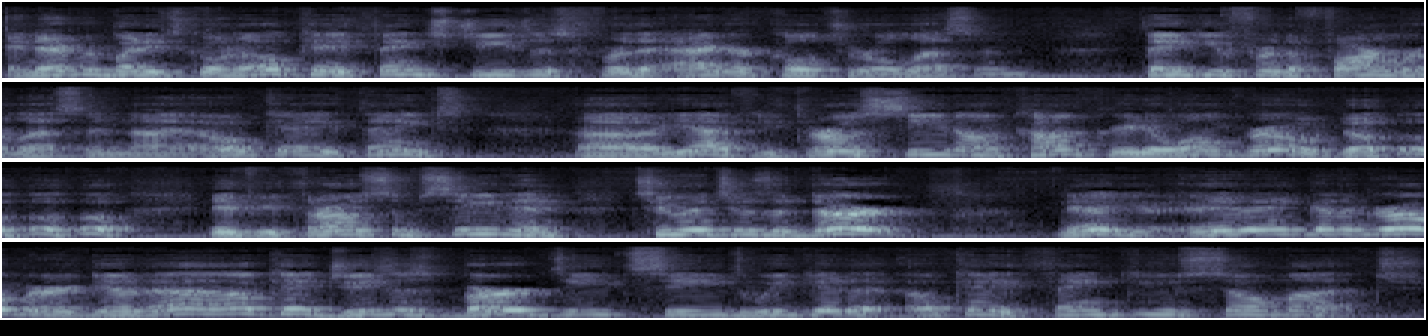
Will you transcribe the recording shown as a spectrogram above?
and everybody's going, okay, thanks Jesus for the agricultural lesson. Thank you for the farmer lesson. I, okay, thanks. Uh, yeah, if you throw seed on concrete, it won't grow. if you throw some seed in two inches of dirt, yeah, it ain't gonna grow very good. Uh, okay, Jesus, birds eat seeds. We get it. Okay, thank you so much.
